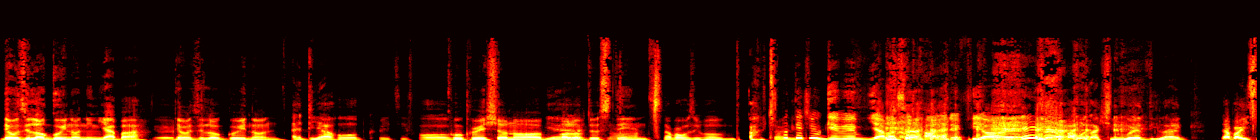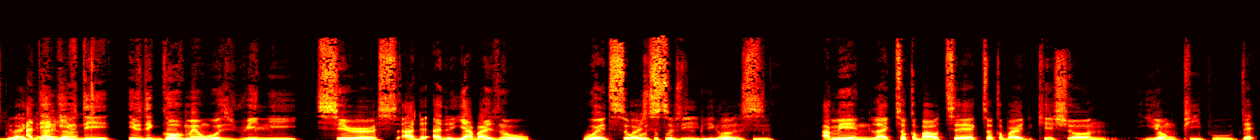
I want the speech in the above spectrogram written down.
there was a lot going on in Yaba. Yeah. There was a lot going on. Idea Hub, Creative Hub. Co-creation hub, Yeah, all of those no, things. Yaba was a hub, Look at you giving Yaba some positive PR. Yaba was actually where the, like, Yaba used to be like I the think if the if the government was really serious, I, d- I, d- Yaba is not where it's where supposed, it's supposed to be, because honestly. I mean, like talk about tech, talk about education, young people. There-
